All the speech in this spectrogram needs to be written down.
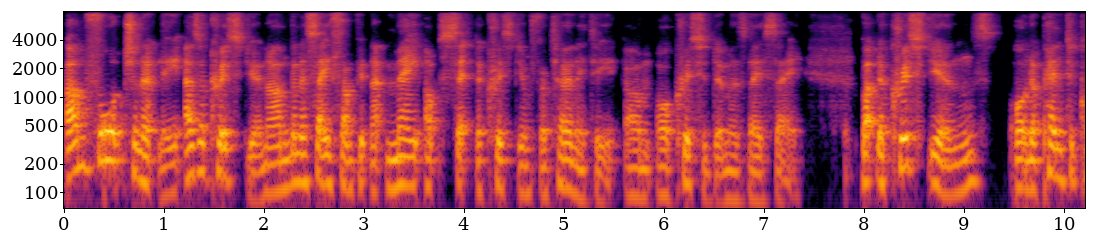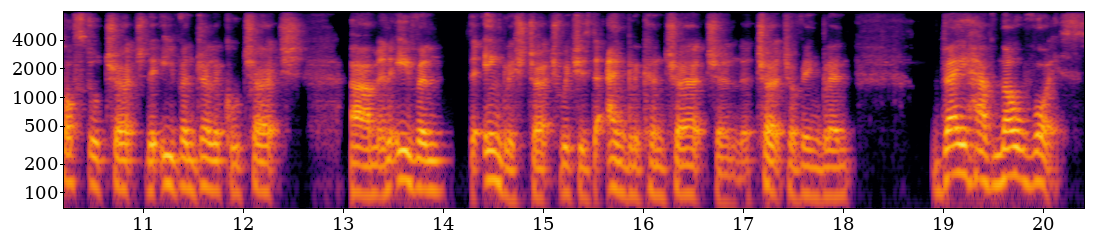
Unfortunately, as a Christian, I'm going to say something that may upset the Christian fraternity um, or Christendom, as they say. But the Christians or the Pentecostal church, the evangelical church, um, and even the English church, which is the Anglican church and the Church of England, they have no voice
